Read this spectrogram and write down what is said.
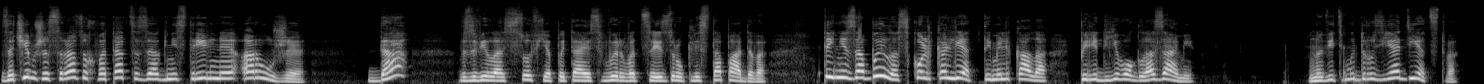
Зачем же сразу хвататься за огнестрельное оружие?» «Да?» — взвелась Софья, пытаясь вырваться из рук Листопадова. «Ты не забыла, сколько лет ты мелькала перед его глазами?» «Но ведь мы друзья детства».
